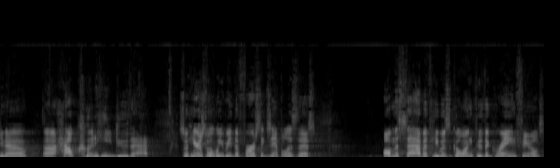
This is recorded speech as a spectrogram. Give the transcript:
you know, uh, how could he do that? So here's what we read. The first example is this. On the Sabbath, he was going through the grain fields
